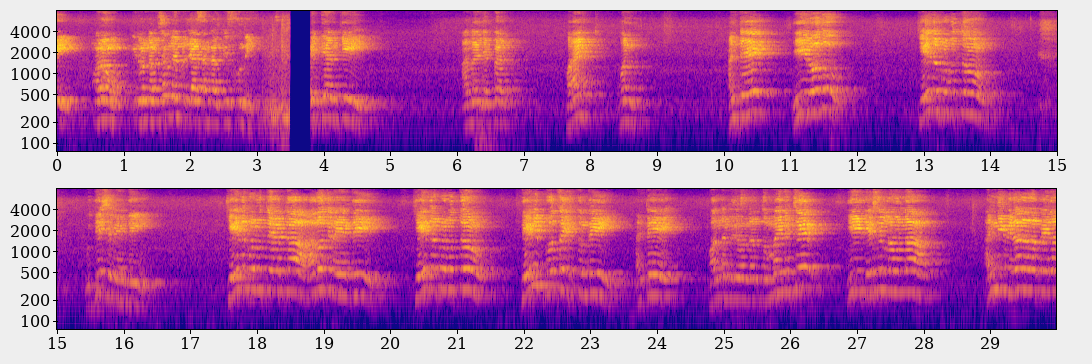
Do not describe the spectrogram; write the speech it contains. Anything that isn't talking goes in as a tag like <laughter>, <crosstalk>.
మనం ఈ రెండు అంశాలు ప్రజాసంఘాలు తీసుకుంది. వైద్యానికి అన్నయ్య చెప్పారు పాయింట్ వన్ అంటే ఈరోజు కేంద్ర ప్రభుత్వం ఉద్దేశం ఏంటి కేంద్ర ప్రభుత్వం యొక్క ఆలోచన ఏంటి కేంద్ర ప్రభుత్వం దేని ప్రోత్సహిస్తుంది? అంటే పంతొమ్మిది వందల తొంభై నుంచే ఈ దేశంలో ఉన్న అన్ని విధానాలపైన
